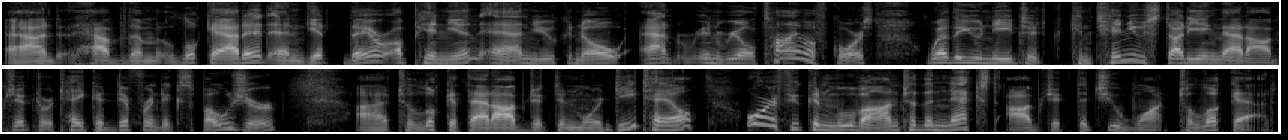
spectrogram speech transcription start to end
and have them look at it and get their opinion and you can know at in real time of course whether you need to continue studying that object or take a different exposure uh, to look at that object in more detail or if you can move on to the next object that you want to look at.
